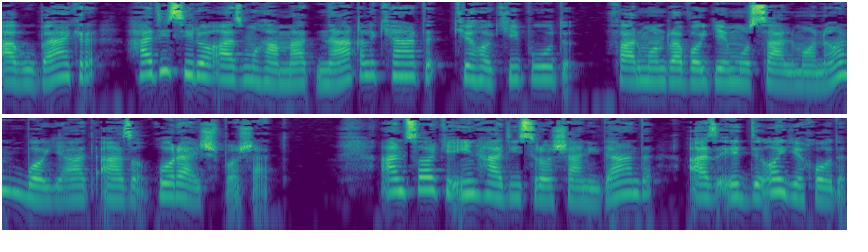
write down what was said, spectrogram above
ابوبکر حدیثی را از محمد نقل کرد که حاکی بود فرمان روای مسلمانان باید از قریش باشد. انصار که این حدیث را شنیدند از ادعای خود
